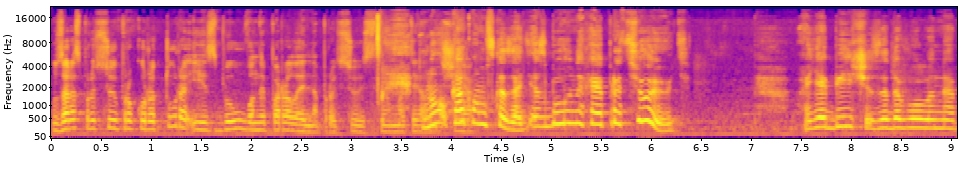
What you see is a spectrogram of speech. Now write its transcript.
Ну, зараз працює прокуратура і СБУ, вони паралельно працюють з цими матеріалами. Ну, як вам сказати, СБУ нехай працюють. А я більше задоволена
